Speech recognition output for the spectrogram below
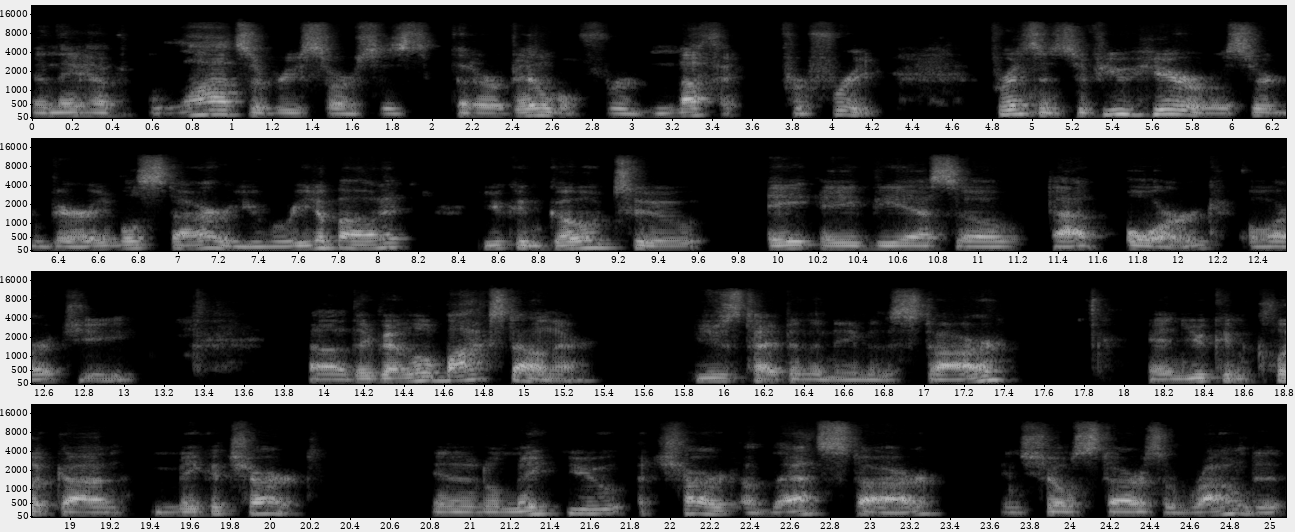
and they have lots of resources that are available for nothing, for free. For instance, if you hear of a certain variable star or you read about it, you can go to aavso.org, O-R-G. Uh, they've got a little box down there. You just type in the name of the star and you can click on Make a Chart. And it'll make you a chart of that star and show stars around it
